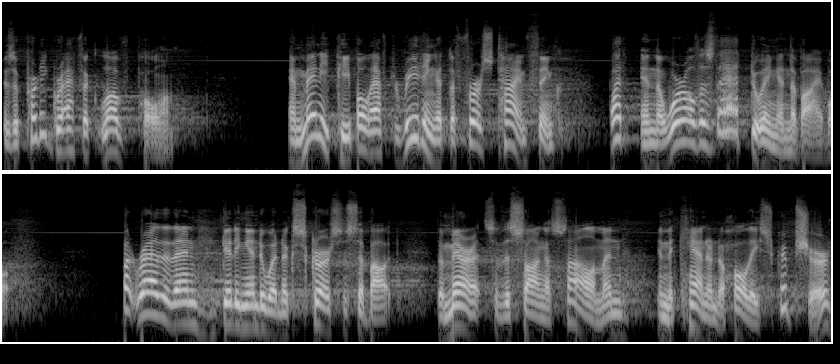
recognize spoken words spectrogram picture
is a pretty graphic love poem. And many people, after reading it the first time, think, what in the world is that doing in the Bible? But rather than getting into an excursus about the merits of the Song of Solomon in the canon of Holy Scripture,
